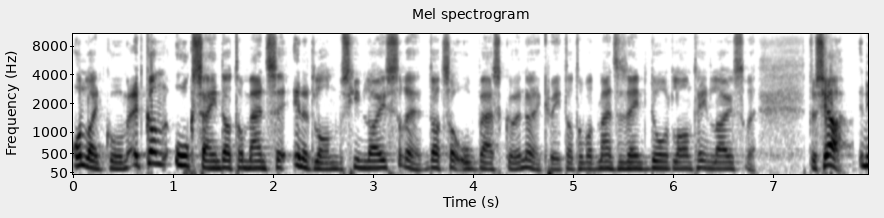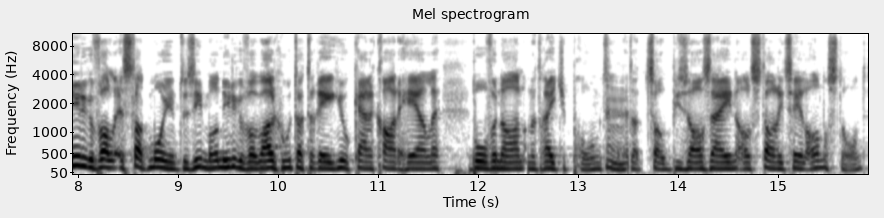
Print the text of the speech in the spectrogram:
online komen. Het kan ook zijn dat er mensen in het land misschien luisteren. Dat zou ook best kunnen. Ik weet dat er wat mensen zijn die door het land heen luisteren. Dus ja, in ieder geval is dat mooi om te zien. Maar in ieder geval wel goed dat de regio Kerkrade Heerlen bovenaan het rijtje pronkt. Dat zou bizar zijn als daar iets heel anders stond.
